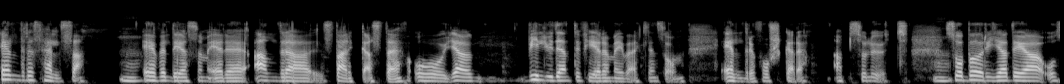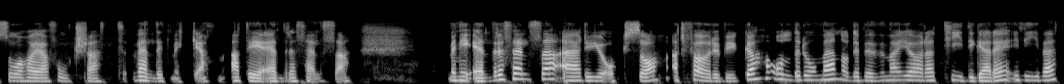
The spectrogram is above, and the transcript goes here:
Äldres hälsa mm. är väl det som är det allra starkaste och jag vill ju identifiera mig verkligen som äldreforskare. Absolut. Mm. Så började jag och så har jag fortsatt väldigt mycket att det är äldres hälsa. Men i äldres hälsa är det ju också att förebygga ålderdomen och det behöver man göra tidigare i livet.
